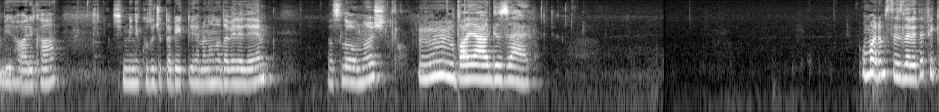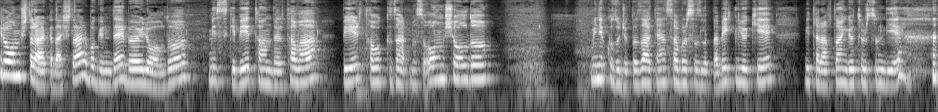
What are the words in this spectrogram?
bir harika. Şimdi mini kuzucuk da bekliyor. Hemen ona da verelim. Nasıl olmuş? Hmm, bayağı güzel. Umarım sizlere de fikir olmuştur arkadaşlar. Bugün de böyle oldu. Mis gibi tandır tava bir tavuk kızartması olmuş oldu. Mini kuzucuk da zaten sabırsızlıkla bekliyor ki bir taraftan götürsün diye.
